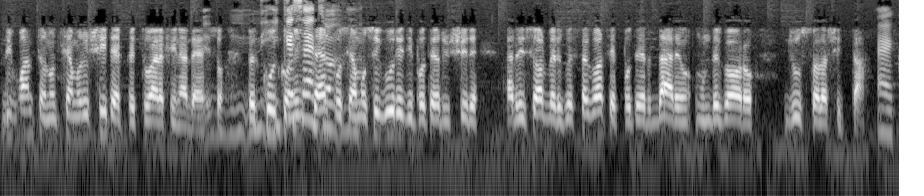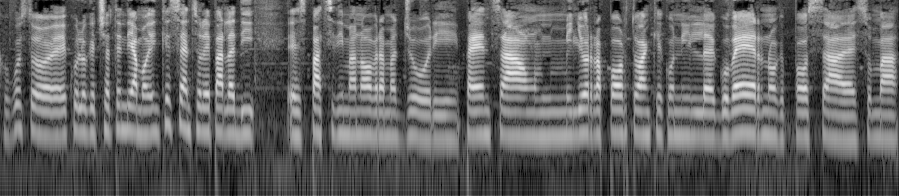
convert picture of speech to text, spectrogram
di quanto non siamo riusciti a effettuare fino adesso. Eh, per cui con il senso... tempo siamo sicuri di poter riuscire a risolvere questa cosa e poter dare un decoro giusto alla città. Ecco, questo è quello che ci attendiamo. In che senso lei parla di eh, spazi di manovra maggiori? Pensa a un miglior rapporto anche con il governo che possa, eh, insomma,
